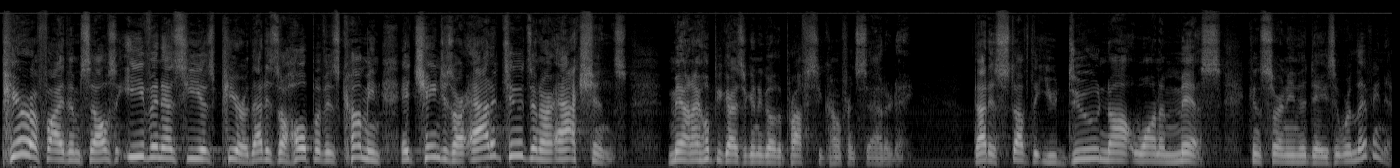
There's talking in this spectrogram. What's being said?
purify themselves even as he is pure. That is the hope of his coming. It changes our attitudes and our actions. Man, I hope you guys are going to go to the prophecy conference Saturday. That is stuff that you do not want to miss concerning the days that we're living in.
